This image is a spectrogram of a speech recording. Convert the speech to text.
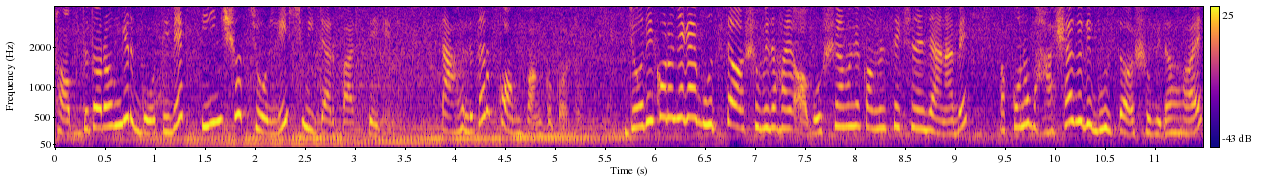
শব্দ তরঙ্গের গতিবেগ তিনশো চল্লিশ মিটার পার সেকেন্ড তাহলে তার কম্পাঙ্ক কত? যদি কোনো জায়গায় বুঝতে অসুবিধা হয়, অবশ্যই আমাকে কমেন্ট সেকশনে জানাবে বা কোনো ভাষা যদি বুঝতে অসুবিধা হয়,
